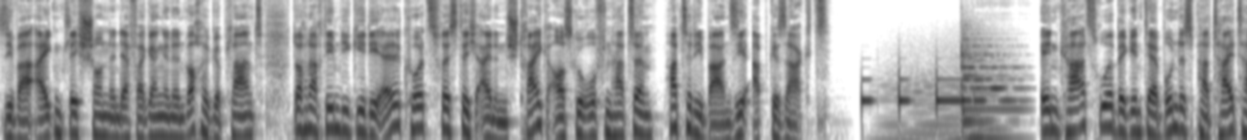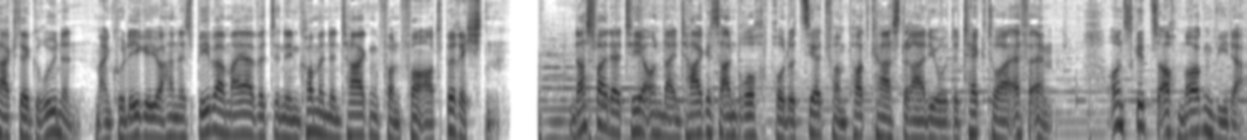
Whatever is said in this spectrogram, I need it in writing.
Sie war eigentlich schon in der vergangenen Woche geplant, doch nachdem die GDL kurzfristig einen Streik ausgerufen hatte, hatte die Bahn sie abgesagt. In Karlsruhe beginnt der Bundesparteitag der Grünen. Mein Kollege Johannes Bebermeier wird in den kommenden Tagen von vor Ort berichten. Das war der T-Online Tagesanbruch, produziert vom Podcast Radio Detektor FM. Uns gibt's auch morgen wieder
